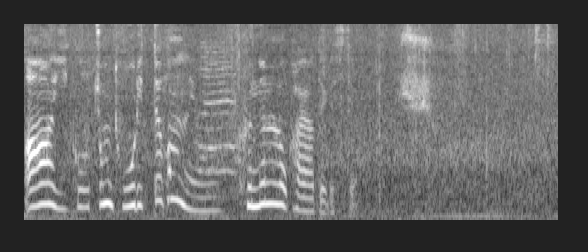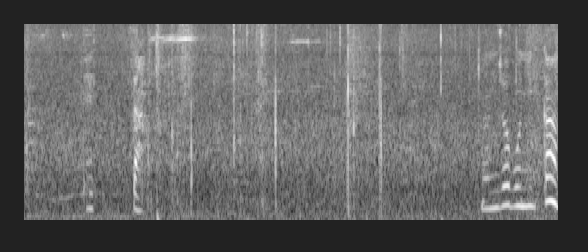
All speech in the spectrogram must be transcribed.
아, 이거 좀 돌이 뜨겁네요. 그늘로 가야 되겠어요. 됐다. 만져보니까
